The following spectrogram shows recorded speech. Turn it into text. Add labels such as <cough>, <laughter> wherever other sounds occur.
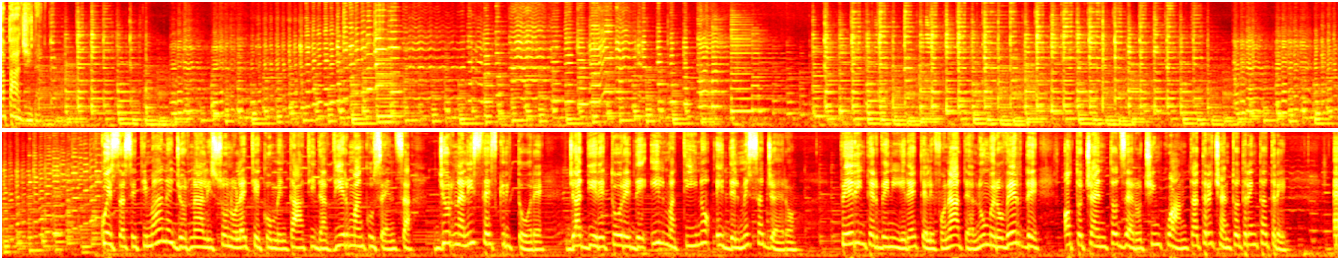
prima pagina. Questa settimana i giornali sono letti e commentati da Virman Cusenza, giornalista e scrittore, già direttore de Il Mattino e del Messaggero. Per intervenire telefonate al numero verde 800 050 333.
